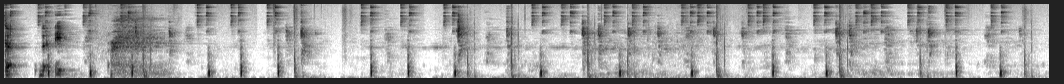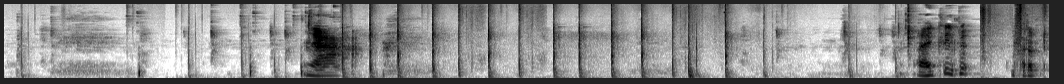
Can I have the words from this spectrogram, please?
da, da, Ja. Eigentlich. Verdammt.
